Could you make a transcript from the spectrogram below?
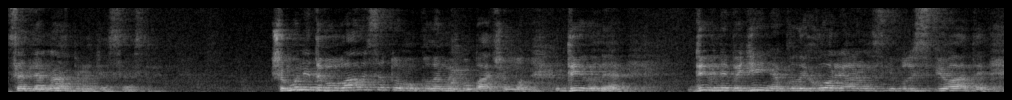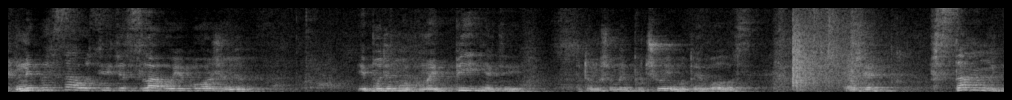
Це для нас, браті і сестри. Щоб ми не дивувалися тому, коли ми побачимо дивне, дивне видіння, коли хори ангельські будуть співати, небеса освітять славою Божою. І будемо ми підняті, тому що ми почуємо той голос. Каже, встануть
